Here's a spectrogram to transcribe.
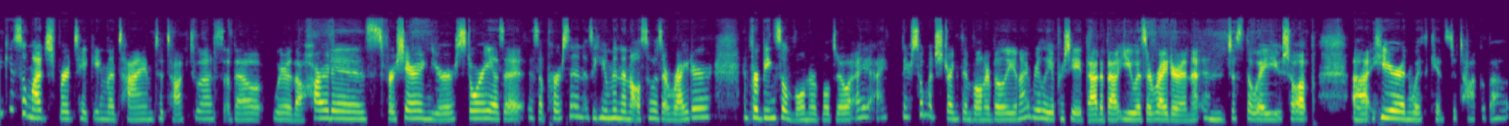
Thank you so much for taking the time to talk to us about where the heart is, for sharing your story as a as a person, as a human, and also as a writer, and for being so vulnerable, Jo. I, I there's so much strength in vulnerability, and I really appreciate that about you as a writer, and and just the way you show up uh, here and with kids to talk about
